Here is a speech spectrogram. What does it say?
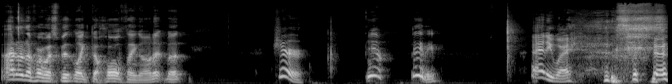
I don't know if I would spend like the whole thing on it, but Sure. yeah, maybe. Anyway, Eh,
